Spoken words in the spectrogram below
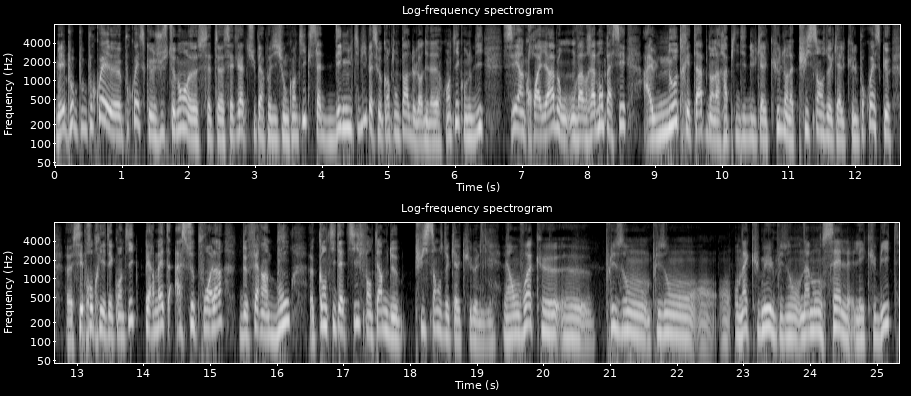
Mais pourquoi, euh, pourquoi est-ce que justement euh, cette, cette état de superposition quantique, ça démultiplie? Parce que quand on parle de l'ordinateur quantique, on nous dit c'est incroyable, on, va vraiment passer à une autre étape dans la rapidité du calcul, dans la puissance de calcul. Pourquoi est-ce que euh, ces propriétés quantiques permettent à ce point-là de faire un bond quantitatif en termes de puissance de calcul, Olivier Mais on voit que euh, plus on plus on, on, accumule, plus on amoncelle les qubits,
